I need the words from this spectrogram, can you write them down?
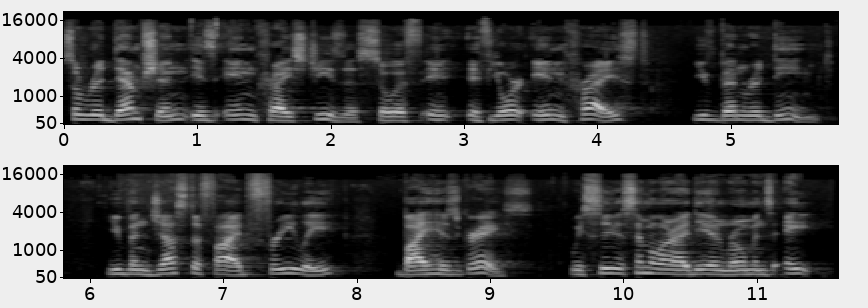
So redemption is in Christ Jesus. So if if you're in Christ, you've been redeemed. You've been justified freely by his grace. We see a similar idea in Romans 8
